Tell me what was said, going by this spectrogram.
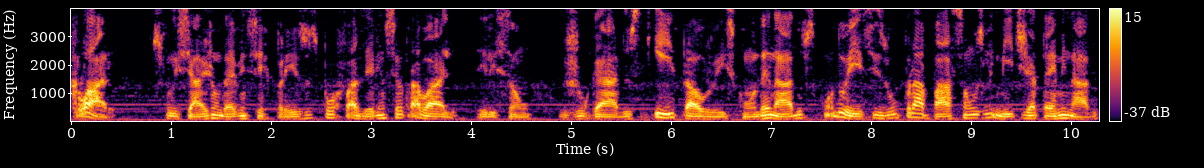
Claro, os policiais não devem ser presos por fazerem o seu trabalho. Eles são julgados e talvez condenados quando esses ultrapassam os limites determinados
